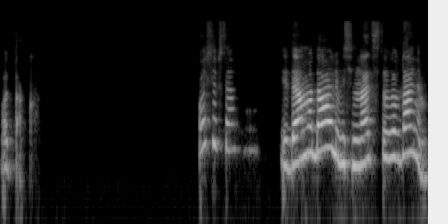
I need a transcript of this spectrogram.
Отак. Ось і все. Йдемо далі. 18 завдання.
